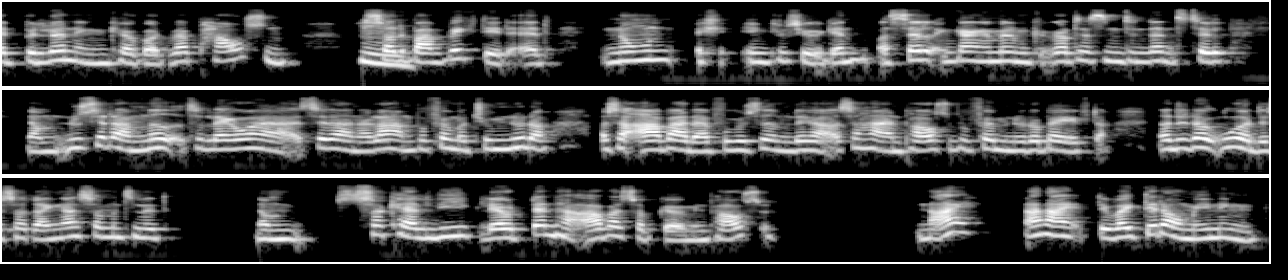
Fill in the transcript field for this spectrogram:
at belønningen kan jo godt være pausen. Mm. Så er det bare vigtigt, at nogen, inklusiv igen mig selv, en gang imellem kan godt have sådan en tendens til, Nå, nu sætter jeg mig ned, så laver jeg, sætter jeg en alarm på 25 minutter, og så arbejder jeg fokuseret med det her, og så har jeg en pause på 5 minutter bagefter. Når det der ur, det så ringer, så er man sådan lidt, Nå, så kan jeg lige lave den her arbejdsopgave i min pause. Nej, nej, nej, det var ikke det, der var meningen.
